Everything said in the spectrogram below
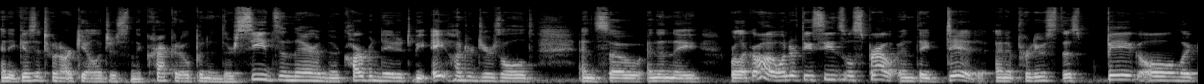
and he gives it to an archaeologist and they crack it open and there's seeds in there and they're carbon dated to be 800 years old. And so and then they were like oh I wonder if these seeds will sprout and they did and it produced this big old like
